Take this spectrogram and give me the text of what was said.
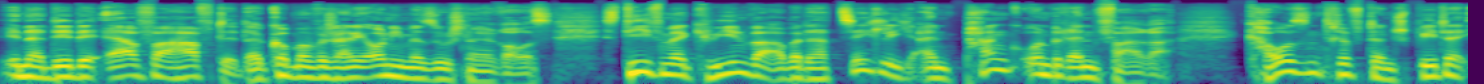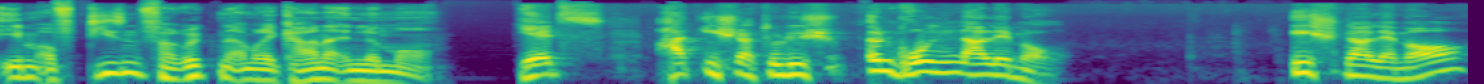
In der DDR verhaftet. Da kommt man wahrscheinlich auch nicht mehr so schnell raus. Steve McQueen war aber tatsächlich ein Punk- und Rennfahrer. Kausen trifft dann später eben auf diesen verrückten Amerikaner in Le Mans. Jetzt hatte ich natürlich einen Grund nach Le Mans. Ich nach Le Mans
